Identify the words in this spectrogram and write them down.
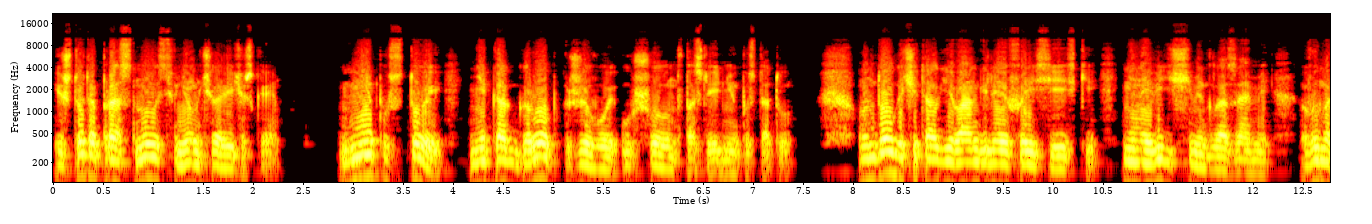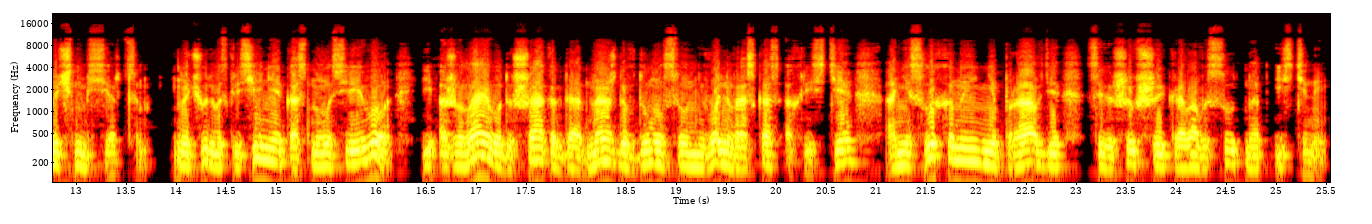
и что-то проснулось в нем человеческое. Не пустой, не как гроб живой ушел он в последнюю пустоту. Он долго читал Евангелие фарисейски, ненавидящими глазами, выморочным сердцем. Но чудо воскресения коснулось и его, и ожила его душа, когда однажды вдумался он невольно в рассказ о Христе, о неслыханной неправде, совершившей кровавый суд над истиной.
